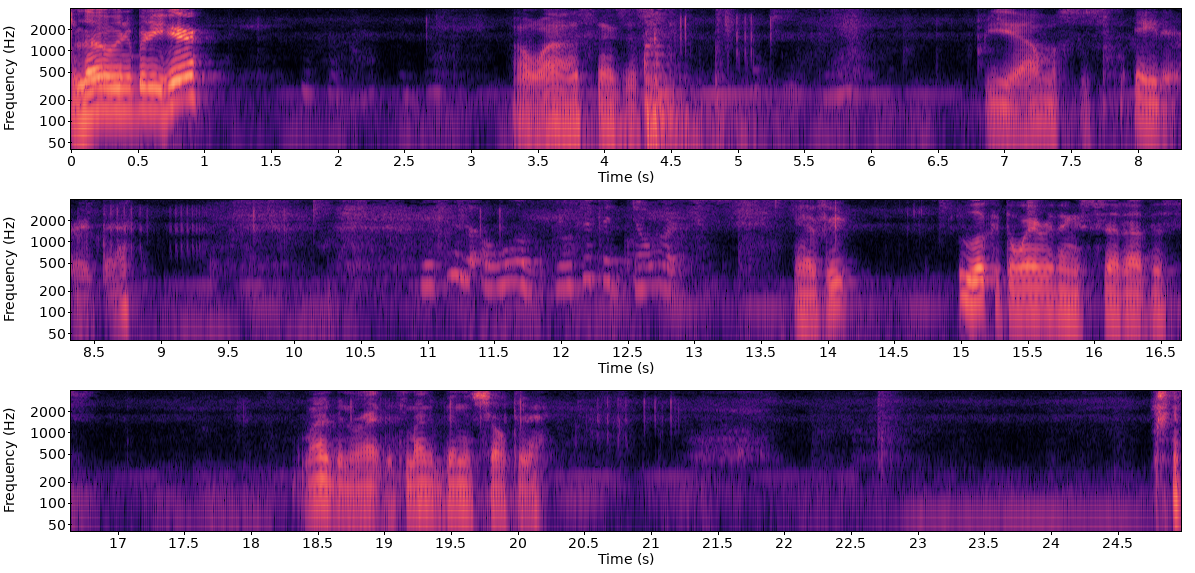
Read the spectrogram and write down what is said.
Hello, anybody here? Oh wow, this thing's just yeah, I almost just ate it right there. This is old. Look at the doors. Yeah, if you look at the way everything's set up, this might have been right. This might have been a shelter.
